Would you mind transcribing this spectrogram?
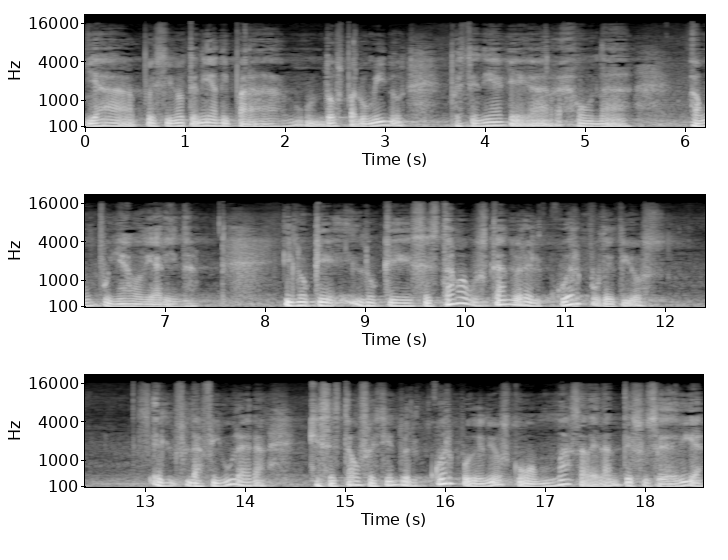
ya pues si no tenía ni para dos palominos, pues tenía que llegar a una a un puñado de harina. Y lo que, lo que se estaba buscando era el cuerpo de Dios. la figura era que se está ofreciendo el cuerpo de Dios como más adelante sucedería,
